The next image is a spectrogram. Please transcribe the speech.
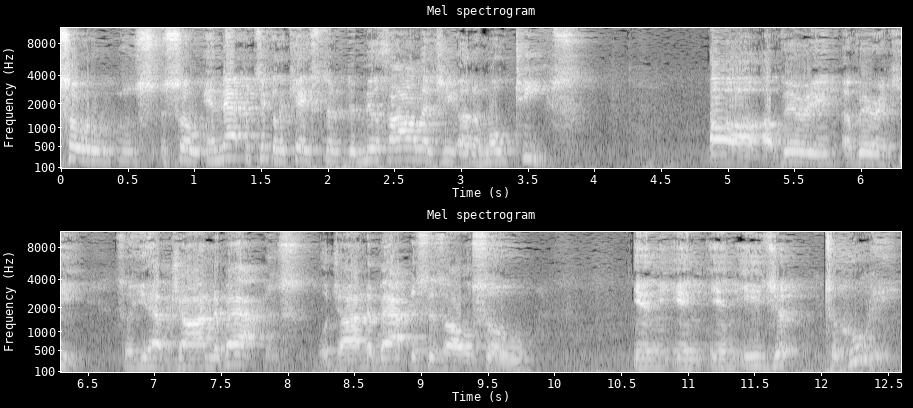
So, so in that particular case, the, the mythology of the motifs uh, are very, are very key. So you have John the Baptist. Well, John the Baptist is also in, in, in Egypt, Tahuti.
